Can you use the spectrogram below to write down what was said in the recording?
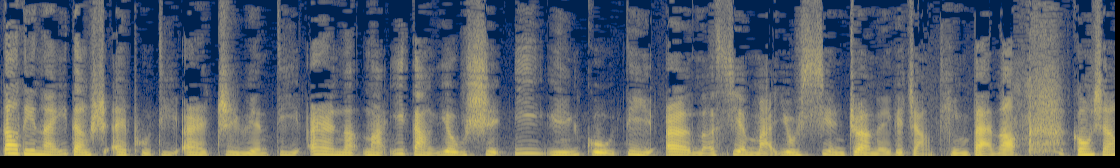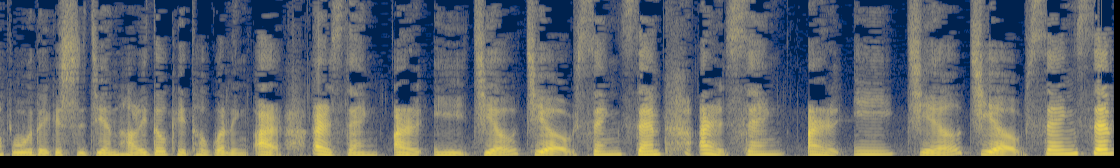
到底哪一档是爱普第二，智源第二呢？哪一档又是一？云股第二呢，现买又现赚的一个涨停板呢。工商服务的一个时间哈，你都可以透过零二二三二一九九三三二三二一九九三三。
